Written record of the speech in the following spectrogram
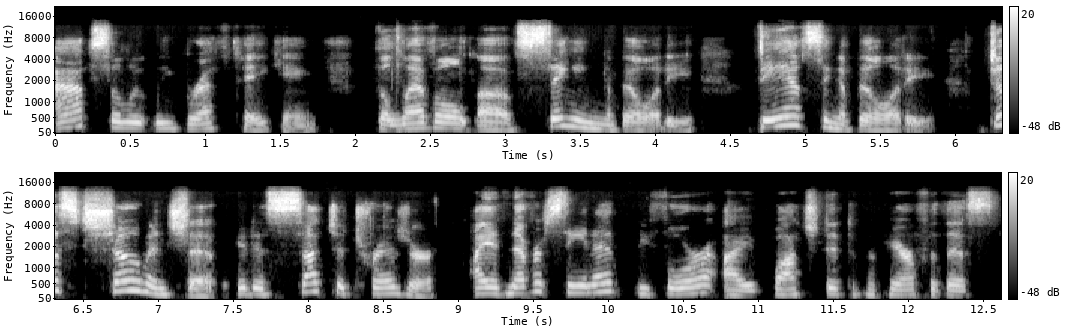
absolutely breathtaking. The level of singing ability, dancing ability, just showmanship. It is such a treasure. I had never seen it before. I watched it to prepare for this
